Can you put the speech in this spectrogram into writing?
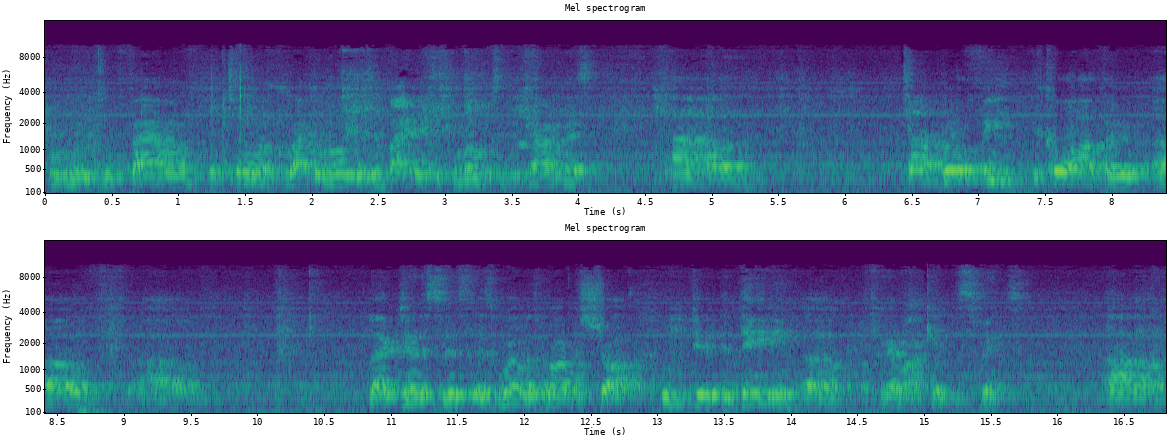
who, who found the tomb of Karakhamun, was invited to come over to the conference. Um, Tom Brophy, the co-author of um, Black Genesis, as well as Robert Schoch, who did the dating of, of Cape the Sphinx. Um,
